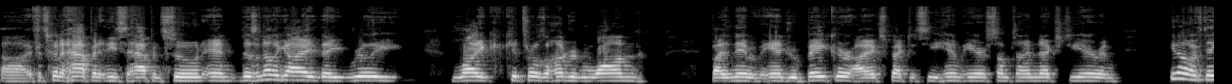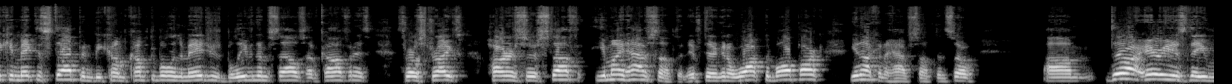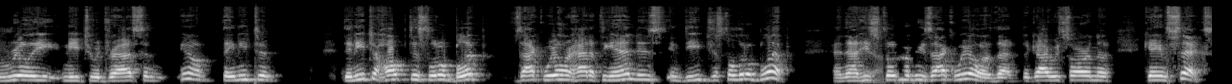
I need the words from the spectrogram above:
uh, if it's going to happen, it needs to happen soon. And there's another guy they really like. Kid throws 101 by the name of Andrew Baker. I expect to see him here sometime next year. And you know, if they can make the step and become comfortable in the majors, believe in themselves, have confidence, throw strikes, harness their stuff, you might have something. If they're going to walk the ballpark, you're not going to have something. So um, there are areas they really need to address, and you know they need to they need to hope this little blip Zack Wheeler had at the end is indeed just a little blip, and that he's yeah. still going to be Zack Wheeler, that the guy we saw in the game six.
